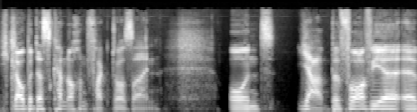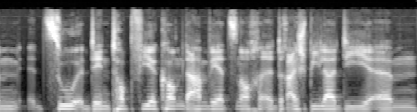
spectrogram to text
Ich glaube, das kann auch ein Faktor sein. Und ja, bevor wir ähm, zu den Top 4 kommen, da haben wir jetzt noch äh, drei Spieler, die ähm,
